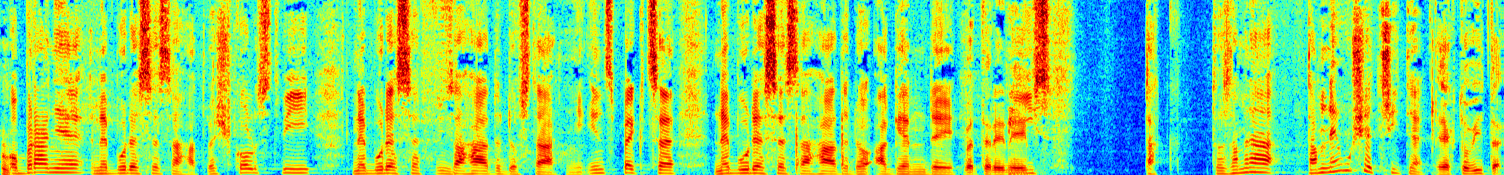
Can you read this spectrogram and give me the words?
obraně, nebude se sahat ve školství, nebude se sahat do státní inspekce, nebude se sahat do agendy veteriny. Pís. Tak to znamená, tam neušetříte. Jak to víte?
